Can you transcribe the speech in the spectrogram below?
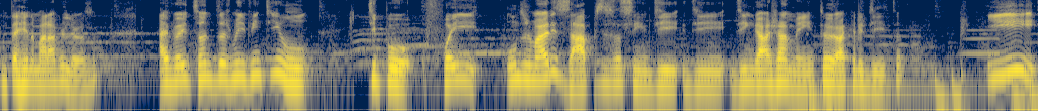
Um terreno maravilhoso. Aí veio a edição de 2021. Que, tipo, foi um dos maiores ápices, assim, de, de, de engajamento, eu acredito. E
